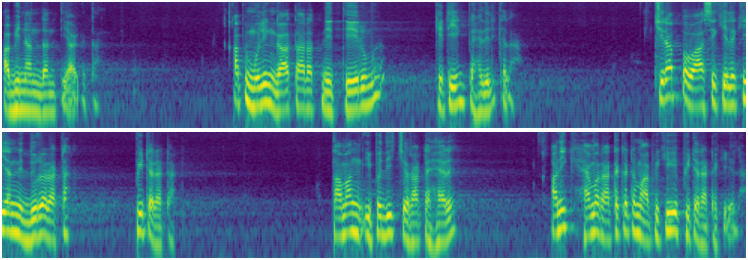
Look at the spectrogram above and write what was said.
අභිනන්දන්තියාගතන්. අපි මුලින් ගාථාරත්නය තේරුම කෙටියෙන් පැහැදිලි කළා. චිරප්ප වාසි කියල කියන්නේ දුර රටක් පිට රටක්. තමන් ඉපදිච්ච රට හැර අනික් හැම රටකටම අපි කිවේ පිට රට කියලා.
